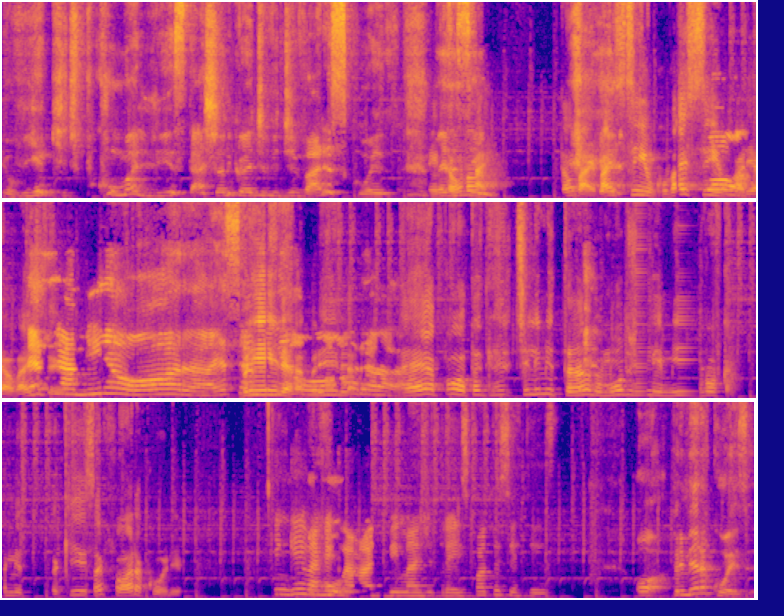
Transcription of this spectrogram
Eu vim aqui, tipo, com uma lista, achando que eu ia dividir várias coisas. Então Mas, assim, vai. Então vai, vai cinco, vai cinco, pô, Ariel, vai Essa cinco. é a minha hora, essa brilha, é a minha brilha. hora. É, pô, tá te limitando, o mundo de limite, eu vou ficar limitando aqui, sai fora, Curi. Ninguém vai reclamar de vir mais de três, pode ter certeza. Ó, primeira coisa,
